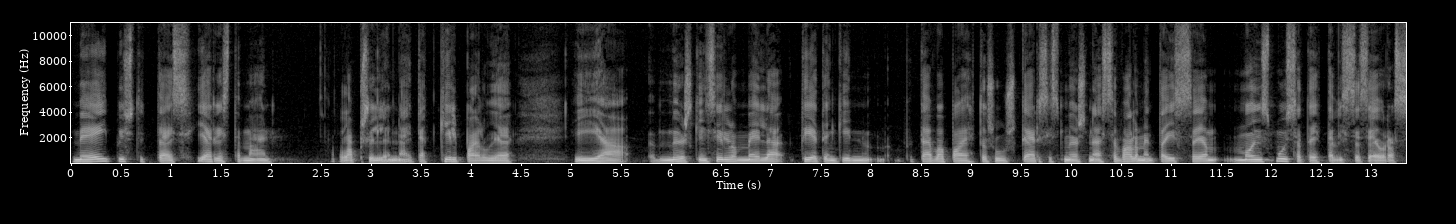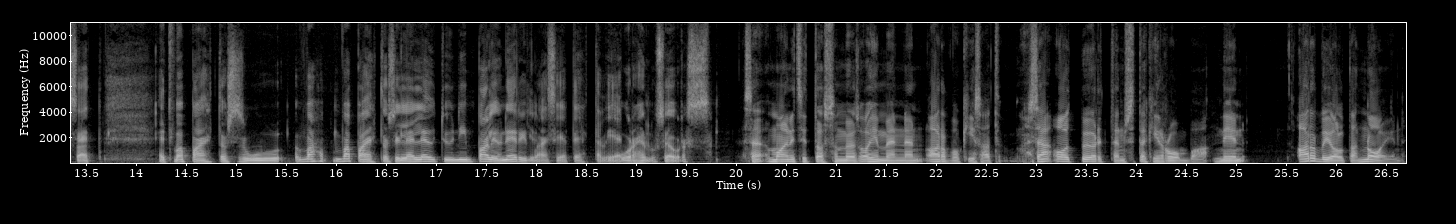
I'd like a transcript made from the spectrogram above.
me ei pystyttäisi järjestämään lapsille näitä kilpailuja ja myöskin silloin meillä tietenkin tämä vapaaehtoisuus kärsisi myös näissä valmentajissa ja muissa tehtävissä seurassa, että, että vapaaehtoisille löytyy niin paljon erilaisia tehtäviä urheiluseurassa. Sä mainitsit tuossa myös ohimennen arvokisat. Sä oot pyörittänyt sitäkin rumbaa, niin arviolta noin.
